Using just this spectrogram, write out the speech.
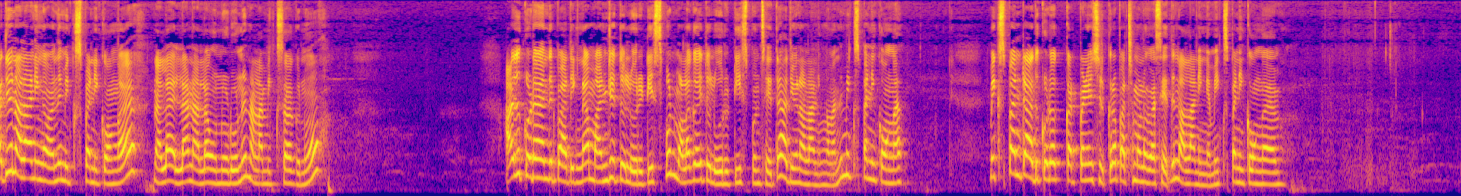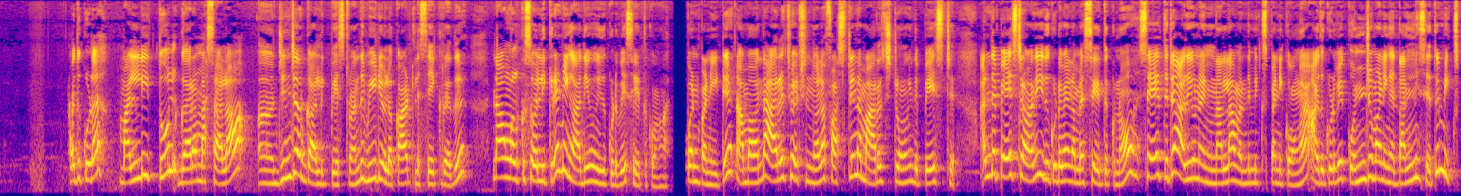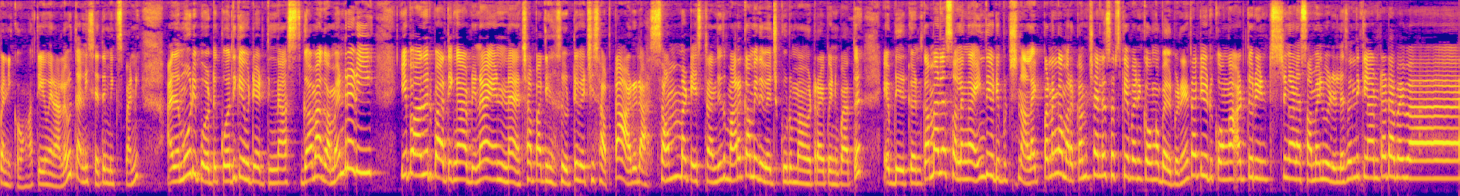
அதையும் நல்லா நீங்கள் வந்து மிக்ஸ் பண்ணிக்கோங்க. நல்லா எல்லாம் நல்லா ஒன்றோட ஒன்று நல்லா மிக்ஸ் ஆகணும். அது கூட வந்து பார்த்தீங்கன்னா மஞ்சத்தூள் ஒரு டீஸ்பூன் மிளகாய்த்தூள் ஒரு டீஸ்பூன் சேர்த்து அதையும் நல்லா நீங்கள் வந்து மிக்ஸ் பண்ணிக்கோங்க. மிக்ஸ் பண்ணிட்டு அது கூட கட் பண்ணி வச்சுருக்கிற பச்சை மிளகாய் சேர்த்து நல்லா நீங்கள் மிக்ஸ் பண்ணிக்கோங்க. அது கூட மல்லித்தூள் garam masala ginger garlic paste வந்து வீடியோவில் காட்டில் சேர்க்குறது. நான் உங்களுக்கு சொல்லிக்கிறேன் நீங்கள் அதையும் இது கூடவே சேர்த்துக்கோங்க. ஓப்பன் பண்ணிவிட்டு நம்ம வந்து அரைச்சி வச்சுருந்தோம்ல ஃபஸ்ட்டு நம்ம அரைச்சிட்டோம் இந்த பேஸ்ட்டு அந்த பேஸ்ட்டை வந்து இது கூடவே நம்ம சேர்த்துக்கணும். சேர்த்துட்டு அதையும் நீங்கள் நல்லா வந்து மிக்ஸ் பண்ணிக்கோங்க. அது கூடவே கொஞ்சமாக நீங்கள் தண்ணி சேர்த்து மிக்ஸ் பண்ணிக்கோங்க. தேவையான அளவு தண்ணி சேர்த்து மிக்ஸ் பண்ணி அதை மூடி போட்டு கொதிக்க விட்டு எடுத்திங்கன்னா கம கமன் ரெடி இப்போ வந்துட்டு பார்த்தீங்க அப்படின்னா என்ன? சப்பாத்தி சுட்டு வச்சு சாப்பிட்டா அடடா செம்ம டேஸ்ட்டாக இருந்தது. மறக்காம இதை வச்சு குடும்பம் ட்ரை பண்ணி பார்த்து எப்படி இருக்குன்னு கமெண்ட்டில் சொல்லுங்கள் இந்த வீடியோ பிடிச்சி லைக் பண்ணுங்கள் மறக்காம சேனலை சப்ஸ்கிரைப் பண்ணிக்கோங்க. பெல் பண்ணி தட்டி விட்டுக்கோங்க. அடுத்த ஒரு இன்ட்ரெஸ்டிங்கான சமையல் வீடியோவில் சந்திக்கலாம். Tata bye bye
